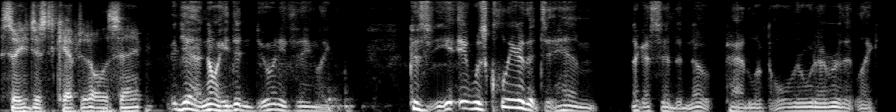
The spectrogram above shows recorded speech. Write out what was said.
So he just kept it all the same. yeah, no, he didn't do anything like, because it was clear that to him, like I said, the notepad looked old or whatever. That like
